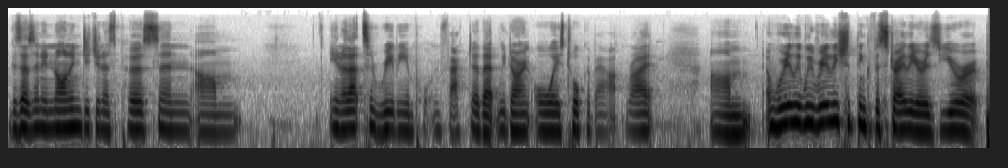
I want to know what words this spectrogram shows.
because as a non-indigenous person um, you know that's a really important factor that we don't always talk about, right? Um, and really, we really should think of Australia as Europe.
